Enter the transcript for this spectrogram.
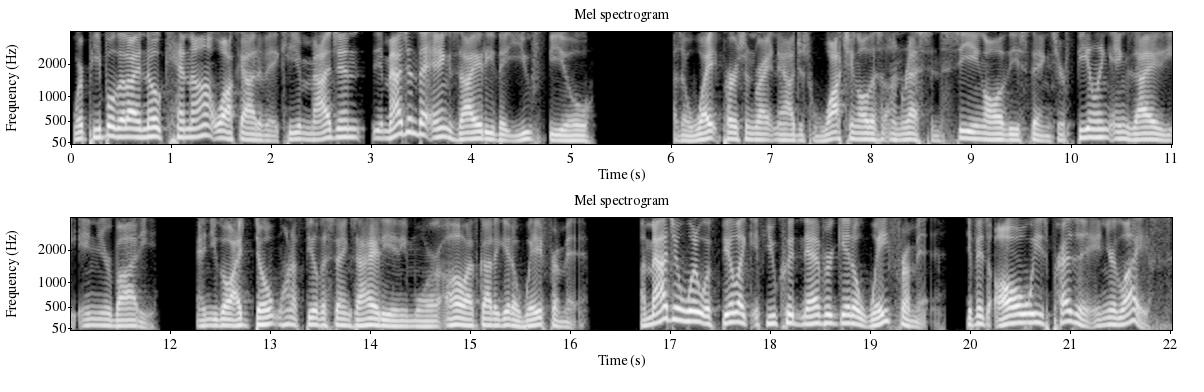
Where people that I know cannot walk out of it. Can you imagine imagine the anxiety that you feel as a white person right now just watching all this unrest and seeing all of these things. You're feeling anxiety in your body and you go, I don't want to feel this anxiety anymore. Oh, I've got to get away from it. Imagine what it would feel like if you could never get away from it, if it's always present in your life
